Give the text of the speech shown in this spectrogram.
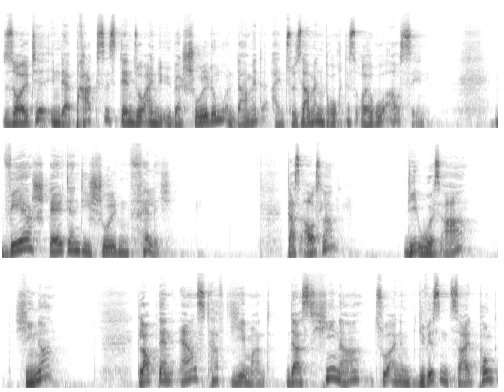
sollte in der Praxis denn so eine Überschuldung und damit ein Zusammenbruch des Euro aussehen? Wer stellt denn die Schulden fällig? Das Ausland? Die USA? China? Glaubt denn ernsthaft jemand, dass China zu einem gewissen Zeitpunkt,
